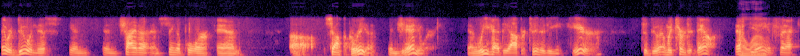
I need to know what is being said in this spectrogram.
they were doing this in in China and Singapore and uh, South Korea in January, and we had the opportunity here to do it, and we turned it down. Oh, FDA, wow. in fact,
